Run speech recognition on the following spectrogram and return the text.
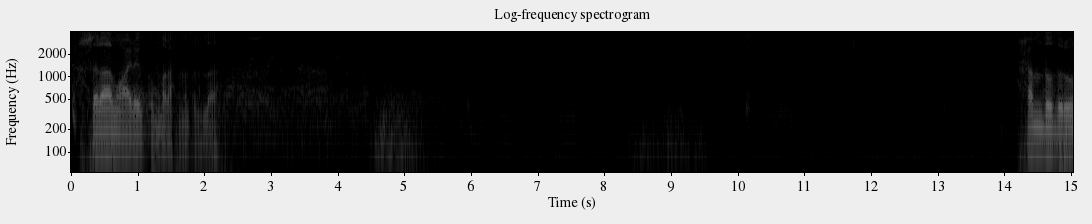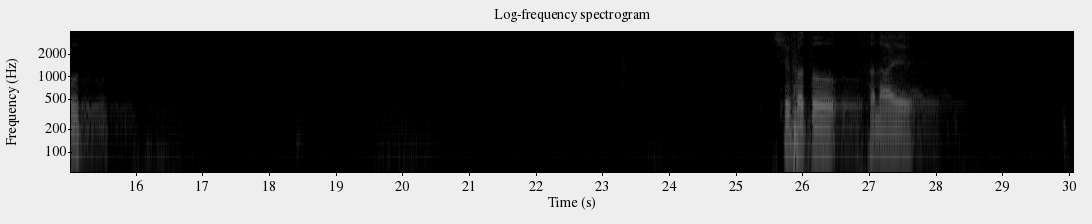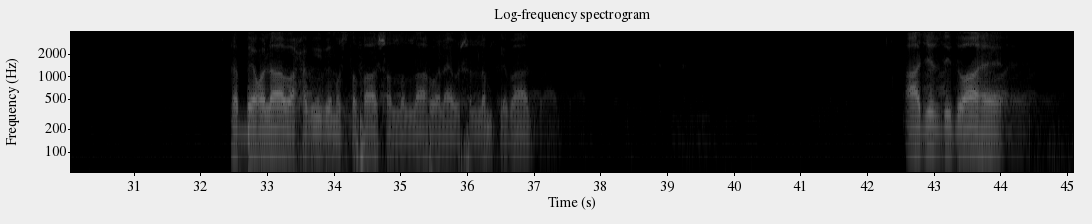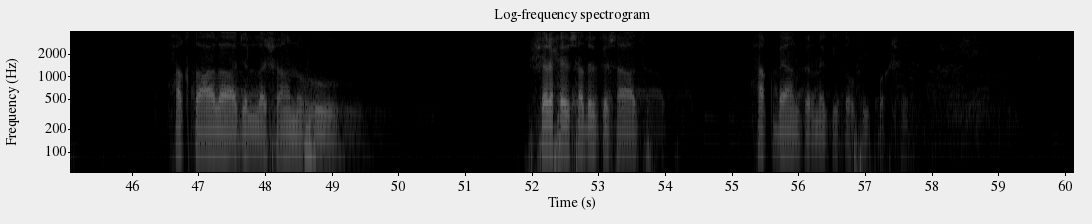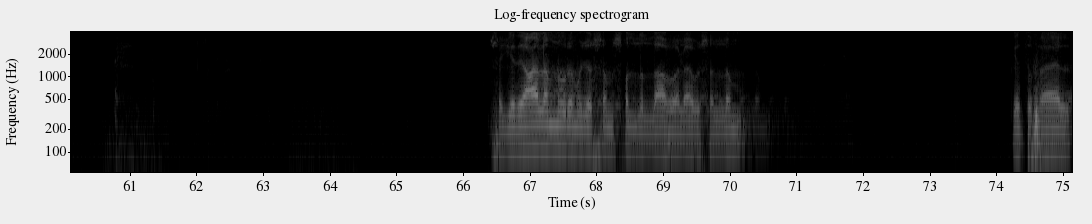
السلام علیکم ورحمۃ اللہ۔ حمد و درود صفت و ثنائے رب علا و حبیب مصطفیٰ صلی اللہ علیہ وسلم کے بعد۔ آجز دی دعا ہے۔ حق تعالی جل شانہ شرح صدر کے ساتھ۔ حق بیان کرنے کی توفیق بخشے۔ سید عالم نور مجسم صلی اللہ علیہ وسلم کے طفیل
